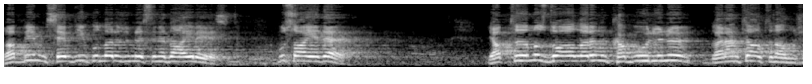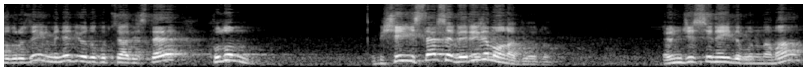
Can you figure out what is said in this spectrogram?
Rabbim sevdiği kulları zümresine dahil eylesin. Bu sayede yaptığımız duaların kabulünü garanti altına almış oluruz değil mi? Ne diyordu Kutsi hadiste? Kulum bir şey isterse veririm ona diyordu. Öncesi neydi bunun ama?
